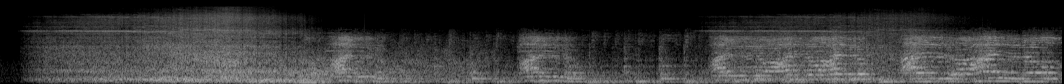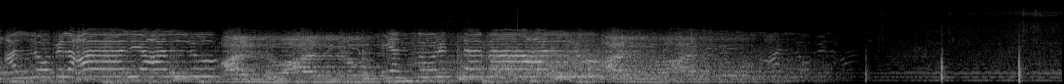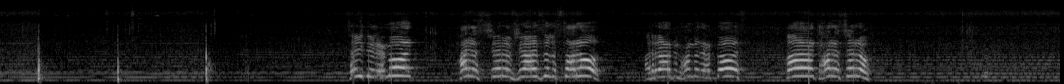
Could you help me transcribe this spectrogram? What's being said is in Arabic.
علو علو علو علو علو علو سيد العماد حرس شرف جاهز للاستعراض الرائد محمد عباس قائد حرس شرف.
